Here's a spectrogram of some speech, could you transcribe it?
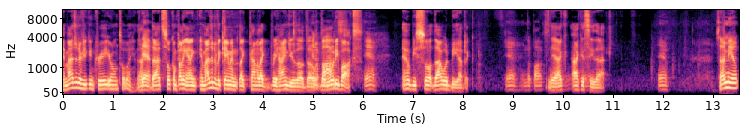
imagine if you can create your own toy. That, Yeah. That's so compelling. And imagine if it came in like kind of like behind you the the, the Woody box. box. Yeah. It would be so that would be epic. Yeah. In the box. Yeah, I could see that. Yeah. Sign me up.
